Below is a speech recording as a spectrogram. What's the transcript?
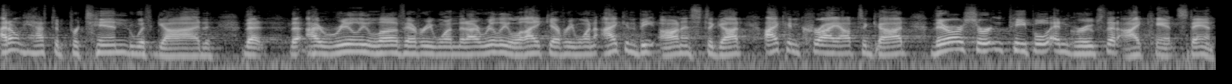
I don't have to pretend with God that, that I really love everyone, that I really like everyone. I can be honest to God. I can cry out to God. There are certain people and groups that I can't stand.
